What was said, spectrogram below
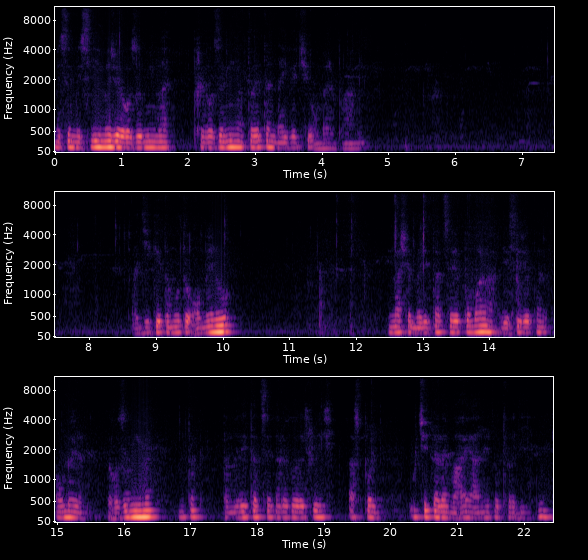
My si myslíme, že rozumíme přirozený a to je ten největší omyl právě. A díky tomuto omylu naše meditace je pomalá. Jestliže ten omyl rozumíme, no tak ta meditace je daleko rychlejší. Aspoň učitelé Mahajány to tvrdí. Hm?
